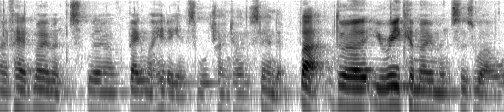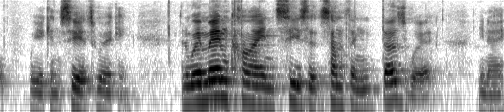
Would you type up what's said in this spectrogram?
I've had moments where I've banged my head against the wall trying to understand it. But there are eureka moments as well where you can see it's working. And where mankind sees that something does work, you know,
